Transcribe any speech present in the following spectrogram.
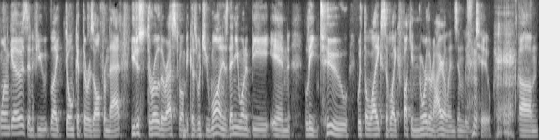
one goes, and if you like don't get the result from that, you just throw the rest of them because what you want is then you want to be in League Two with the likes of like fucking Northern Ireland's in League Two. Um,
